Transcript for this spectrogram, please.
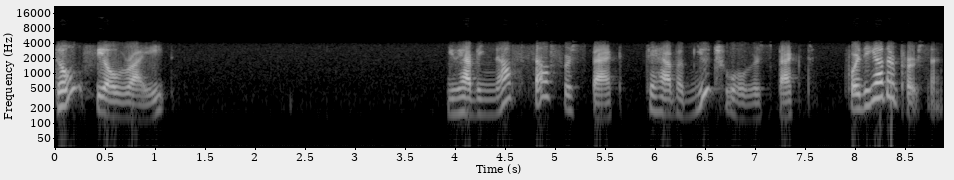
don't feel right, you have enough self respect to have a mutual respect for the other person.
